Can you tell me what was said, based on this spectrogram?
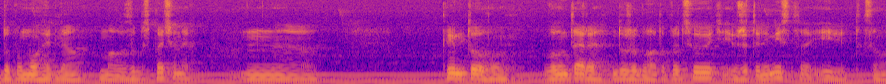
допомоги для малозабезпечених. Крім того, волонтери дуже багато працюють, і жителі міста, і так само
